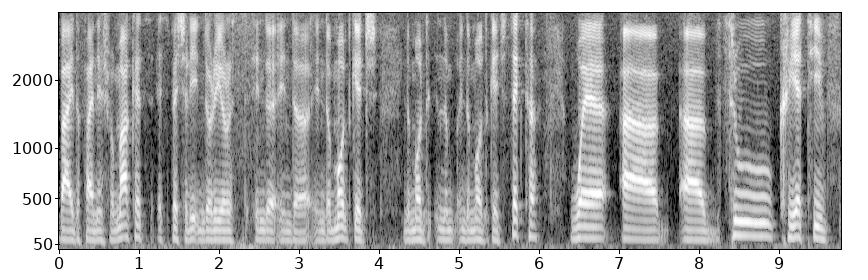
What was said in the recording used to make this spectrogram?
by the financial markets, especially in the real in the in the in the mortgage in the, in the, in the mortgage sector, where uh, uh, through creative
